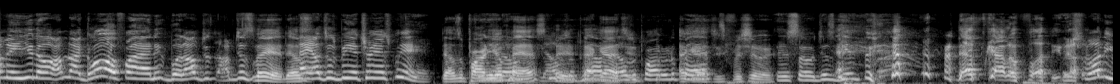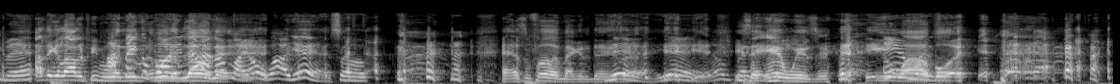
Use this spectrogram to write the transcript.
I mean, you know, I'm not glorifying it, but I'm just, I'm just, Man, that was- hey, I'm just being transparent. That was a part of your know, past. that was a part- I got that was a part of the I got past. you for sure. And so just getting through. That's kind of funny. Though. it's funny, man. I think a lot of people wouldn't think even about it now, and. I'm like, oh wow, yeah. So Had some fun back in the day. Yeah, yeah, he said, in and Windsor. you a wild Windsor. boy.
